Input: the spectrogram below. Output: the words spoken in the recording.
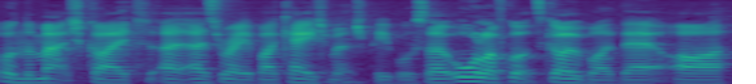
on the match guide uh, as rated by Cage Match people. So all I've got to go by there are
